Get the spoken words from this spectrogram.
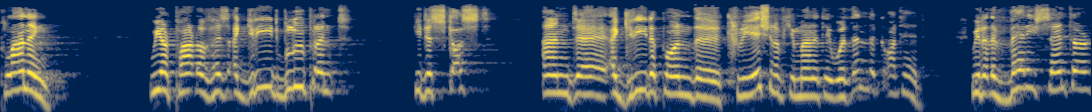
planning. We are part of His agreed blueprint. He discussed and uh, agreed upon the creation of humanity within the Godhead. We're at the very center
